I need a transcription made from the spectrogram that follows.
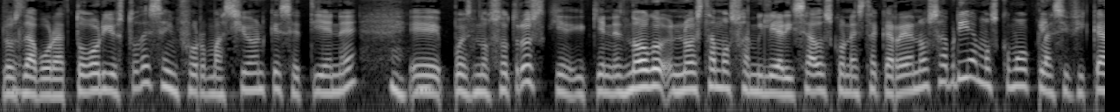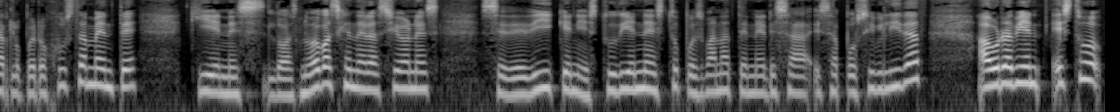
los laboratorios, toda esa información que se tiene, eh, pues nosotros, quienes no, no estamos familiarizados con esta carrera, no sabríamos cómo clasificarlo, pero justamente quienes, las nuevas generaciones, se dediquen y estudien esto, pues van a tener esa, esa posibilidad. Ahora bien, esto,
